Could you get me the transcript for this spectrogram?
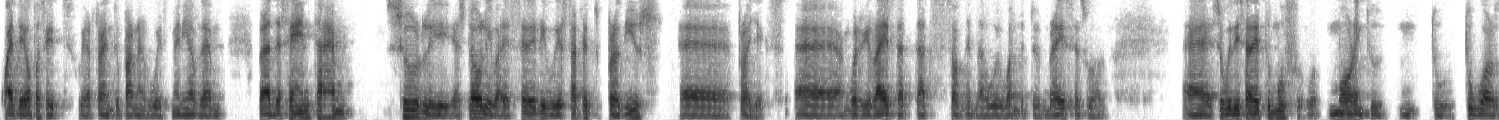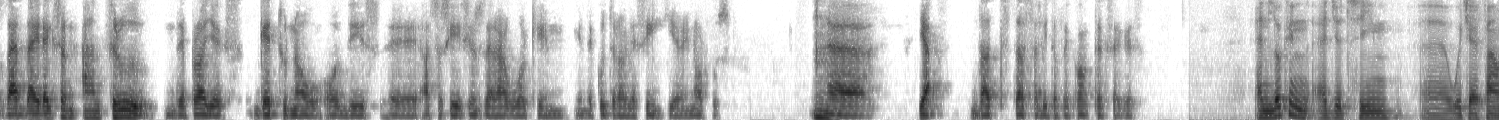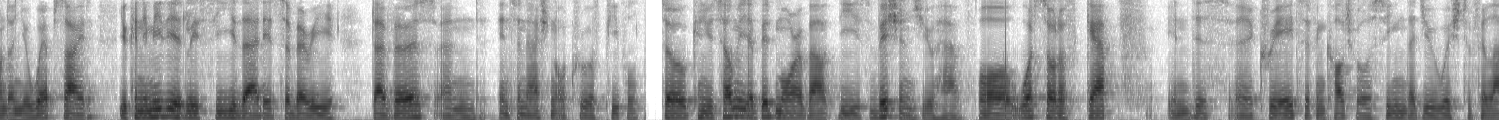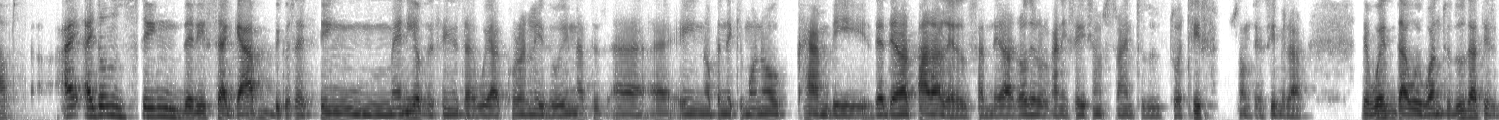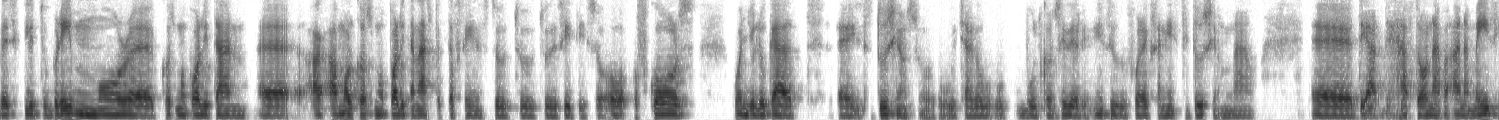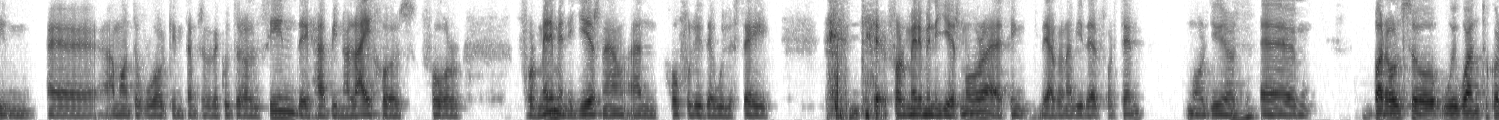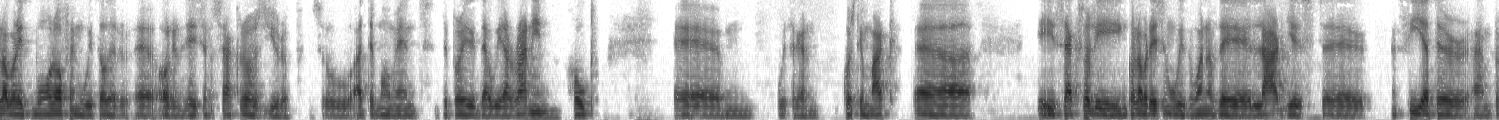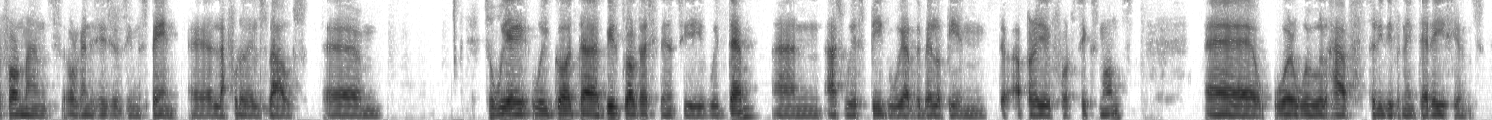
quite the opposite. We are trying to partner with many of them, but at the same time, surely, slowly but steadily, we started to produce uh, projects, uh, and we realized that that's something that we wanted to embrace as well. Uh, so we decided to move more into to, towards that direction, and through the projects, get to know all these uh, associations that are working in the cultural scene here in Aarhus. Mm. Uh, yeah, that's that's a bit of the context, I guess. And looking at your team, uh, which I found on your website, you can immediately see that it's a very diverse and international crew of people. So, can you tell me a bit more about these visions you have, or what sort of gap in this uh, creative and cultural scene that you wish to fill out? I, I, don't think there is a gap because I think many of the things that we are currently doing at this, uh, uh, in Open the Kimono can be that there are parallels and there are other organizations trying to to achieve something similar. The way that we want to do that is basically to bring more uh, cosmopolitan, uh, a, more cosmopolitan aspect of things to, to, to the city. So, of course, when you look at uh, institutions, which I would consider Institute for X an institution now, uh, they, are, they have done an amazing uh, amount of work in terms of the cultural scene. They have been a lighthouse for for many many years now, and hopefully they will stay there for many many years more. I think they are going to be there for ten more years. Mm-hmm. Um, but also, we want to collaborate more often with other uh, organizations across Europe. So at the moment, the project that we are running, Hope, um, with again question mark, uh, is actually in collaboration with one of the largest uh, theater and performance organizations in Spain, uh, La Fura dels Baus. Um, so we we got a virtual residency with them, and as we speak, we are developing a project for six months, uh, where we will have three different iterations.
